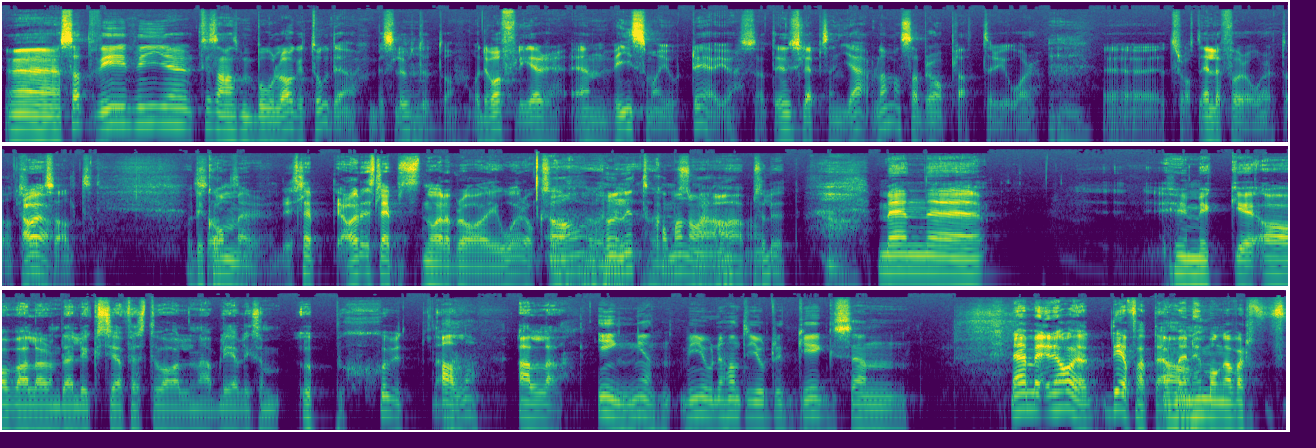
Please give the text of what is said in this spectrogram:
Eh, Så att vi, vi tillsammans med bolaget tog det beslutet då. Och det var fler än vi som har gjort det ju. Så att det har släppts en jävla massa bra plattor i år. Eh, trots, eller förra året då, Ja, trots ja. allt. Och det Så kommer, det släpps, ja det släpps några bra i år också. Ja, hunnit komma några, Ja, ja. absolut. Men eh, hur mycket av alla de där lyxiga festivalerna blev liksom uppskjutna? Alla. Alla? Ingen. Vi gjorde, har inte gjort ett gig sen... Nej, men ja, ja, det fattar jag. Ja. Men hur många f-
